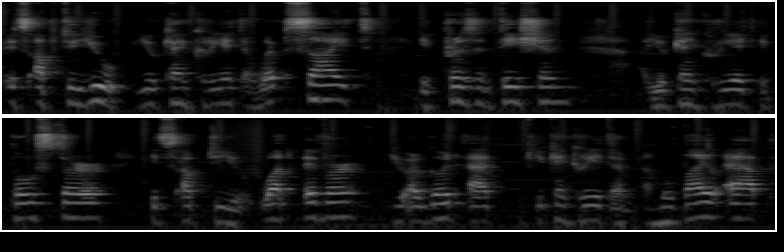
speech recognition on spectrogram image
it's up to you. You can create a website, a presentation, you can create a poster. It's up to you. Whatever you are good at, you can create a, a mobile app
